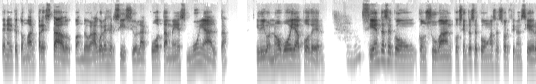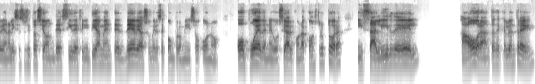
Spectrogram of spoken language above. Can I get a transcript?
tener que tomar prestado cuando hago el ejercicio, la cuota me es muy alta, y digo, no voy a poder, siéntese con, con, su banco, siéntese con un asesor financiero y analice su situación de si definitivamente debe asumir ese compromiso o no, o puede negociar con la constructora y salir de él ahora antes de que lo entreguen.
